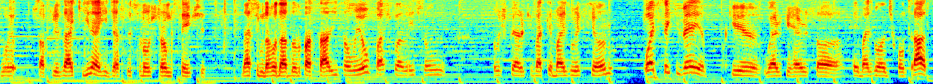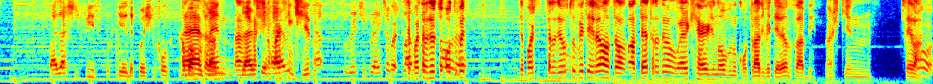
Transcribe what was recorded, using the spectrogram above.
vou só frisar aqui, né? A gente já selecionou o Strong Safety na segunda rodada do ano passado, então eu particularmente não, não espero que vai ter mais um esse ano. Pode ser que venha, porque o Eric Harris só tem mais um ano de contrato, mas acho difícil, porque depois que acabar é, o também, do Eric acho que não faz sentido. É, o Rich Grant é o você pode trazer outro, outro né? você pode trazer outro veterano, até trazer o Eric Harris de novo no contrato de veterano, sabe? Acho que sei lá. Não,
